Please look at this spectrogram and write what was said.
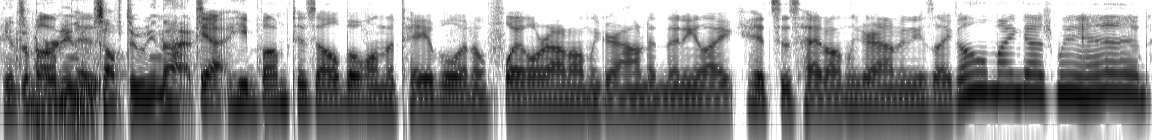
He ends up bump hurting his- himself doing that. yeah he bumped his elbow on the table and he'll flail around on the ground and then he like hits his head on the ground and he's like oh my gosh my head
